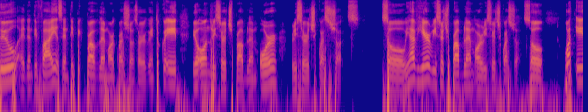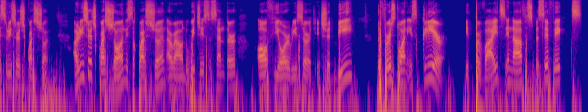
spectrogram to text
to identify a scientific problem or question. So you're going to create your own research problem or research questions. So we have here research problem or research question. So what is research question? A research question is a question around which is the center of your research. It should be, the first one is clear. It provides enough specifics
